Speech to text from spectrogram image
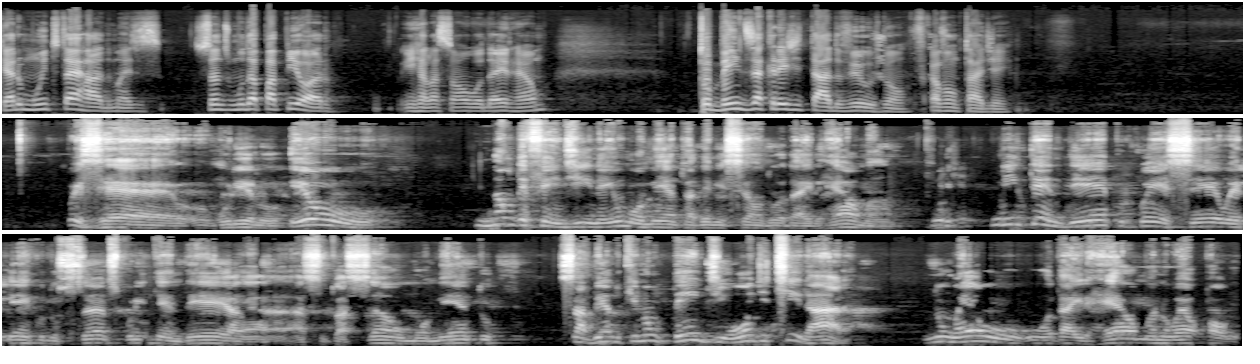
Quero muito estar errado, mas o Santos muda para pior em relação ao Odair Helm. Tô bem desacreditado, viu, João? Fica à vontade aí. Pois é, Murilo, eu não defendi em nenhum momento a demissão do Odair Hellman por, por entender, por conhecer o elenco do Santos, por entender a, a situação, o momento, sabendo que não tem de onde tirar. Não é o, o Odair Hellman, não é o Paulo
